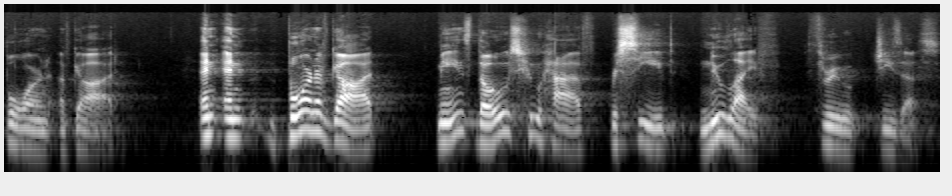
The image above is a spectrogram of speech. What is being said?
born of God. And, and born of God means those who have received new life through Jesus.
